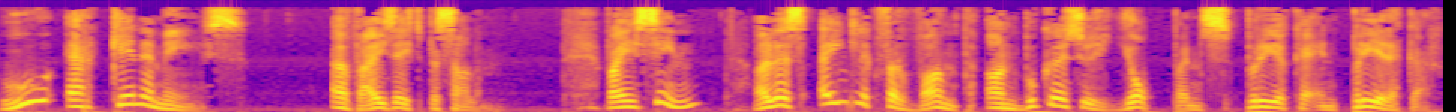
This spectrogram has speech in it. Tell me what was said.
hoe erken 'n mens 'n wysheidspsalm? Want jy sien, hulle is eintlik verwant aan boeke soos Job en Spreuke en Prediker.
